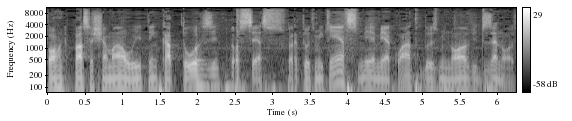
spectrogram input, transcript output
forma que passa a chamar o item 14, processos 48.500, 664, 2009 19.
